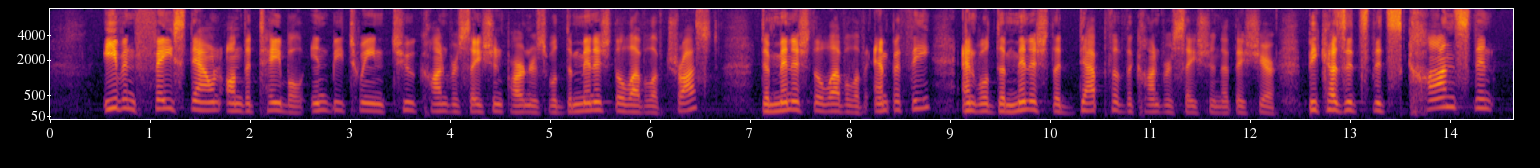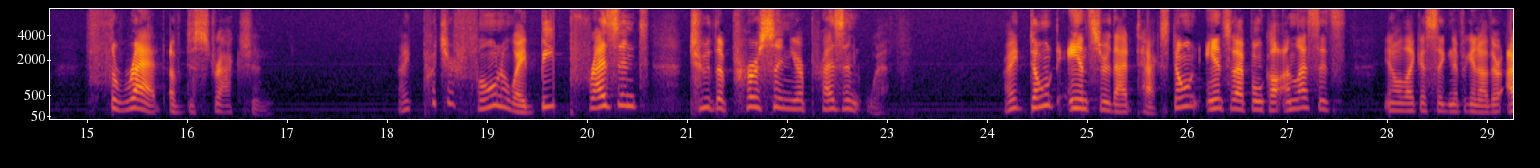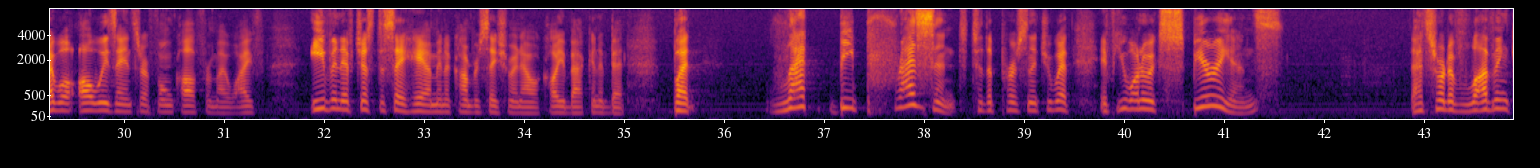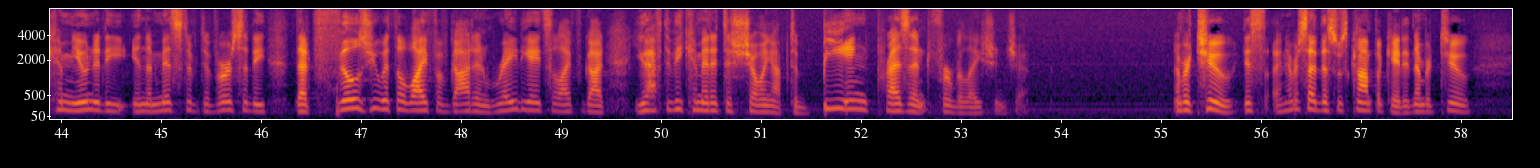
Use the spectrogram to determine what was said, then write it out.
even face down on the table in between two conversation partners, will diminish the level of trust, diminish the level of empathy, and will diminish the depth of the conversation that they share because it's this constant threat of distraction. Right? Put your phone away. Be present to the person you're present with. Right? Don't answer that text. Don't answer that phone call unless it's, you know, like a significant other. I will always answer a phone call from my wife, even if just to say, hey, I'm in a conversation right now. I'll call you back in a bit. But let be present to the person that you're with. If you want to experience that sort of loving community in the midst of diversity that fills you with the life of God and radiates the life of God, you have to be committed to showing up, to being present for relationship. Number two, this I never said this was complicated. Number two,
